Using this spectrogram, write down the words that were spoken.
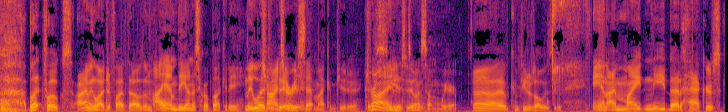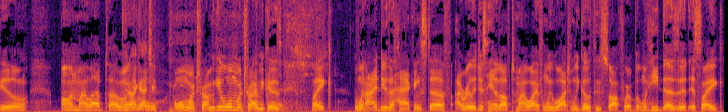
But folks, I'm Elijah Five Thousand. I am the underscore buckity. The legendary. trying to reset my computer. Trying he is to. doing something weird. Uh, computers always do, and I might need that hacker skill on my laptop. You know, I'm got gonna- One more try. I'm gonna give it one more try because, like, when I do the hacking stuff, I really just hand it off to my wife and we watch and we go through software. But when he does it, it's like.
